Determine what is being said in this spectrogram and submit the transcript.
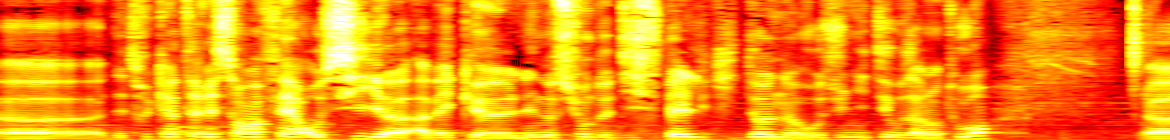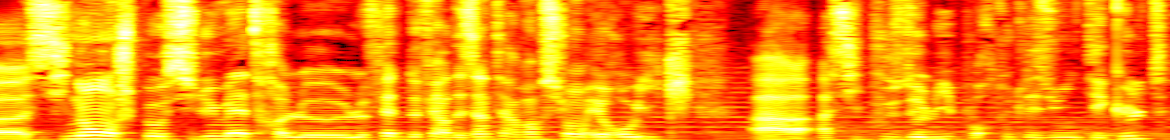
euh, des trucs intéressants à faire aussi euh, avec les notions de dispel qui donnent aux unités aux alentours. sinon, je peux aussi lui mettre le, fait de faire des interventions héroïques à, 6 pouces de lui pour toutes les unités cultes.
